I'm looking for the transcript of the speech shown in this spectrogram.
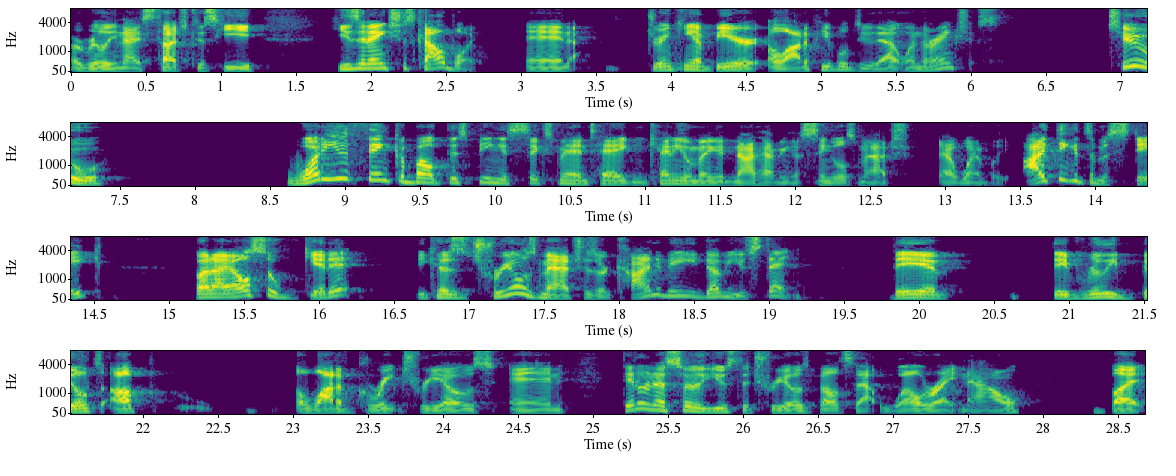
a really nice touch because he he's an anxious cowboy. And drinking a beer, a lot of people do that when they're anxious. Two, what do you think about this being a six-man tag and Kenny Omega not having a singles match at Wembley? I think it's a mistake, but I also get it because trios matches are kind of AEW's thing. They have they've really built up a lot of great trios and they don't necessarily use the trios belts that well right now but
